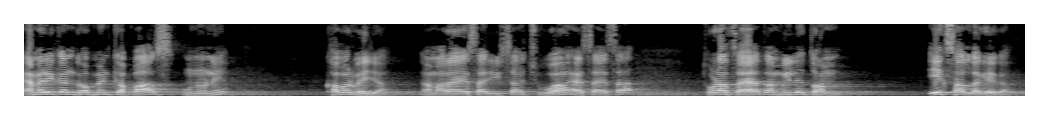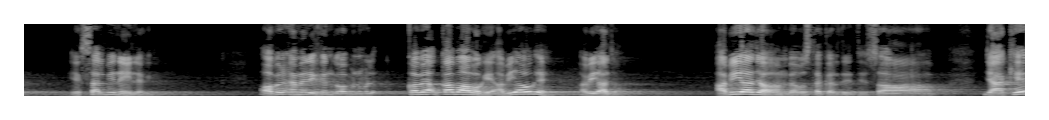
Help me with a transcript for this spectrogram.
अमेरिकन गवर्नमेंट का पास उन्होंने खबर भेजा। हमारा ऐसा रिसर्च हुआ, ऐसा ऐसा, थोड़ा सहायता मिले तो हम एक साल लगेगा। एक साल भी नहीं लगे। अब अमेरिकन गवर्नमेंट बोले, कब कब आओगे? अभी आओगे? अभी आ जाओ। अभी आ जाओ। हम व्यवस्था कर देते सब जाके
